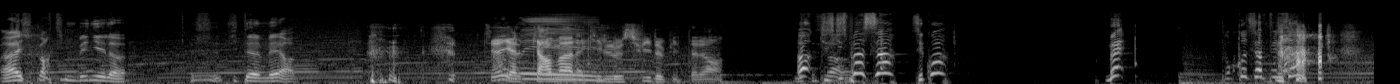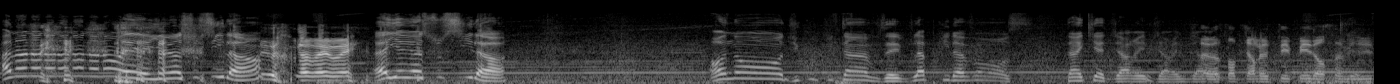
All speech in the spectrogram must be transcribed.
Ah, je suis parti me baigner là. Putain merde. Tu vois, il y a Ah le karma là qui le suit depuis tout à l'heure. Oh, qu'est-ce qui se passe ça? C'est quoi? Mais pourquoi ça fait ça? Ah non non non non non non non, eh, il y a eu un souci là. Hein. ouais, ouais, ouais. Eh, il y a eu un souci là. Oh non, du coup, putain, vous avez v'là pris l'avance. T'inquiète, j'arrive, j'arrive, Ça va j'arrive. sentir le TP dans 5 minutes.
